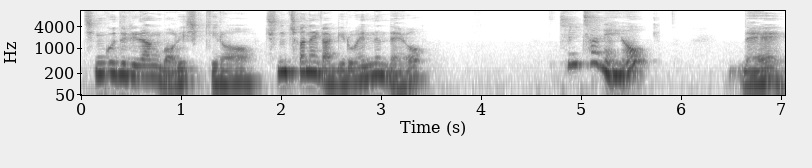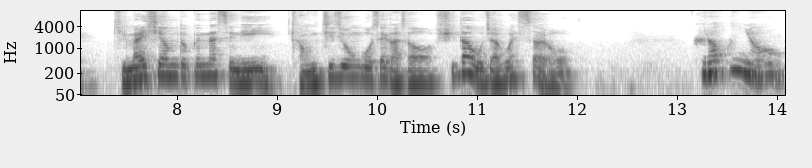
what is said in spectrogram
친구들이랑 머리 식히러 춘천에 가기로 했는데요. 춘천에요? 네, 기말 시험도 끝났으니 경치 좋은 곳에 가서 쉬다 오자고 했어요. 그렇군요.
